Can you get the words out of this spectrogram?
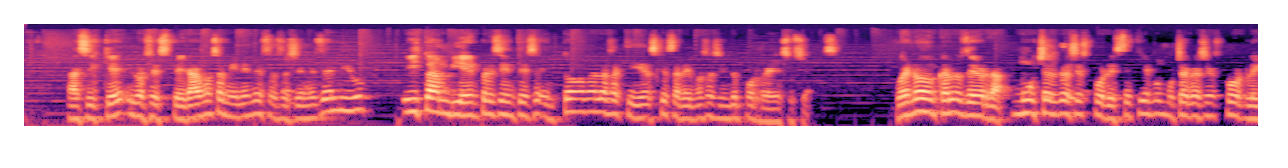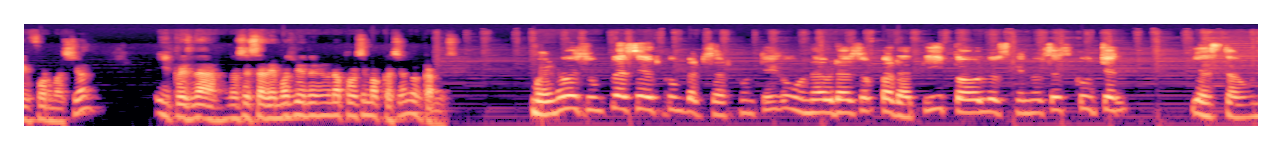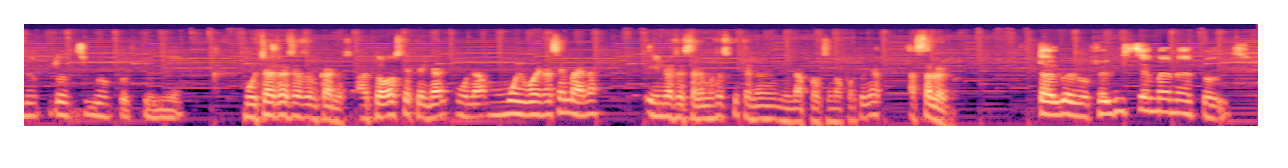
Así que los esperamos también en nuestras sesiones en vivo y también presentes en todas las actividades que estaremos haciendo por redes sociales. Bueno, don Carlos, de verdad, muchas gracias por este tiempo, muchas gracias por la información y pues nada, nos estaremos viendo en una próxima ocasión, don Carlos. Bueno, es un placer conversar contigo. Un abrazo para ti y todos los que nos escuchan y hasta una próxima oportunidad. Muchas gracias, don Carlos. A todos que tengan una muy buena semana y nos estaremos escuchando en una próxima oportunidad. Hasta luego. Hasta luego. Feliz semana a todos.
